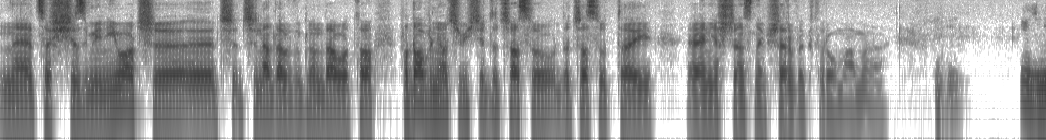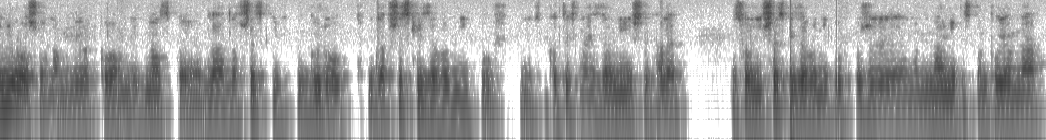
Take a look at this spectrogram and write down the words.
e, coś się zmieniło, czy, czy, czy nadal wyglądało to podobnie oczywiście do czasu, do czasu tej e, nieszczęsnej przerwy, którą mamy? Nie zmieniło się. Mamy dodatkową jednostkę dla, dla wszystkich grup, dla wszystkich zawodników, nie tylko tych najzdolniejszych, ale dosłownie wszystkich zawodników, którzy nominalnie występują na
